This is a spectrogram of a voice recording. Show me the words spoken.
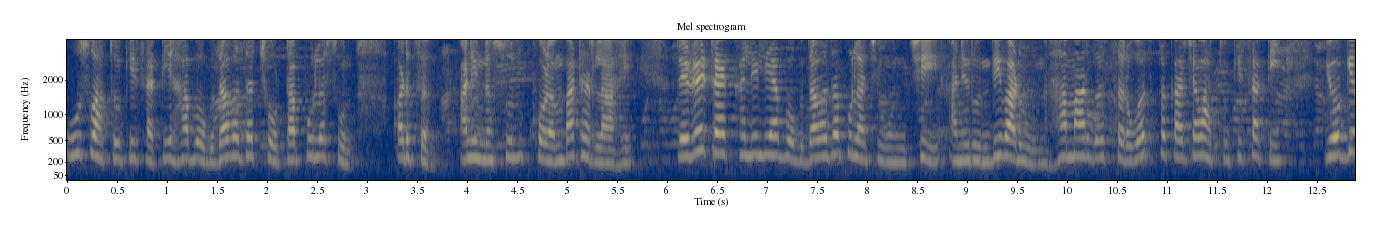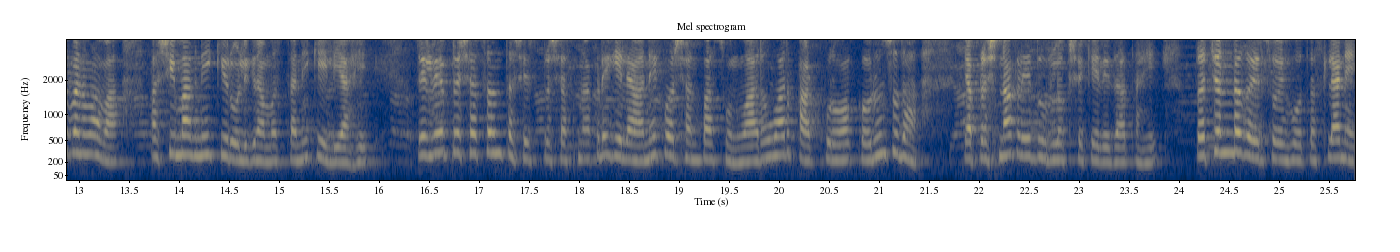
ऊस वाहतुकीसाठी हा बोगदा वजा छोटा पूल असून अडचण आणि नसून खोळंबा ठरला आहे. रेल्वे ट्रॅकखालील या बोगदावजा पुलाची उंची आणि रुंदी वाढवून हा मार्ग सर्वच प्रकारच्या वाहतुकीसाठी योग्य बनवावा अशी मागणी किरोली ग्रामस्थांनी केली आहे. रेल्वे प्रशासन तसेच प्रशासनाकडे गेल्या अनेक वर्षांपासून वारंवार पाठपुरावा करूनसुद्धा या प्रश्नाकडे दुर्लक्ष केले जात आहे. प्रचंड गैरसोय होत असल्याने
